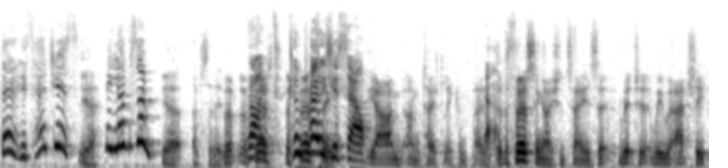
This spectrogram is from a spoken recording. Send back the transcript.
they're his hedges. Yeah. He loves them. yeah, absolutely. The- the Right, first- compose thing- yourself. Yeah, I'm, I'm totally composed. Yeah. But the first thing I should say is that Richard, we were actually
